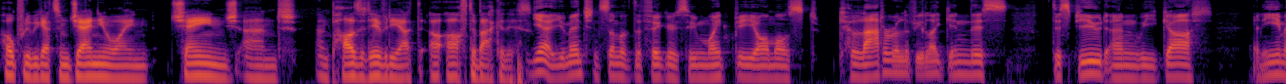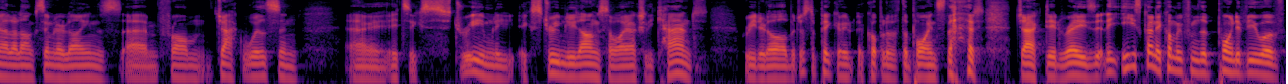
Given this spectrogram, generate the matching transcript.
hopefully we get some genuine change and and positivity at the, off the back of this. Yeah, you mentioned some of the figures who might be almost collateral, if you like, in this dispute, and we got an email along similar lines um, from Jack Wilson. Uh, it's extremely, extremely long, so I actually can't read it all. But just to pick out a couple of the points that Jack did raise, he's kind of coming from the point of view of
